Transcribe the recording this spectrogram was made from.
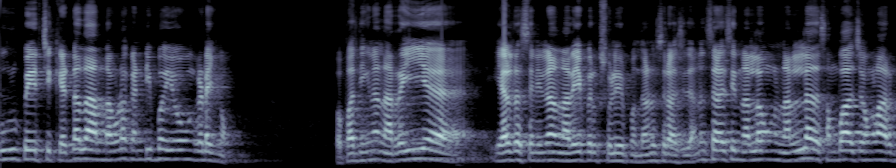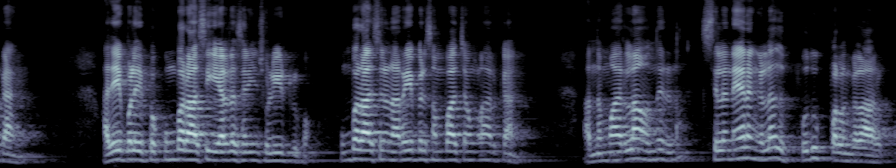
குரு பயிற்சி கெட்டதாக இருந்தால் கூட கண்டிப்பாக யோகம் கிடைக்கும். இப்போ பார்த்தீங்கன்னா நிறைய ஏழரை சனிலாம் நிறைய பேருக்கு சொல்லியிருப்போம். தனுசு ராசி. தனுசு ராசி நல்லவங்க நல்ல சம்பாதிச்சவங்களாம் இருக்காங்க. அதே போல் இப்போ கும்பராசி ஏழரை சனின்னு சொல்லிகிட்டு இருக்கோம். கும்பராசியில் நிறைய பேர் சம்பாதிச்சவங்களாம் இருக்காங்க. அந்த மாதிரிலாம் வந்து என்னென்னா சில நேரங்களில் அது பொது பலன்களாக இருக்கும்.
